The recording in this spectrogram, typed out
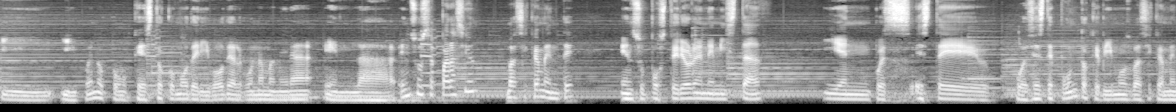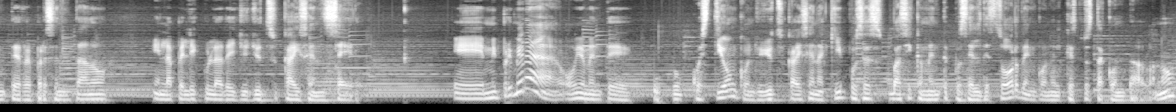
y, bueno, como que esto como derivó de alguna manera en, la, en su separación, básicamente, en su posterior enemistad y en pues este, pues este punto que vimos básicamente representado en la película de Jujutsu Kaisen Zero. Eh, mi primera, obviamente, cuestión con Jujutsu Kaisen aquí, pues es básicamente pues el desorden con el que esto está contado, ¿no?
